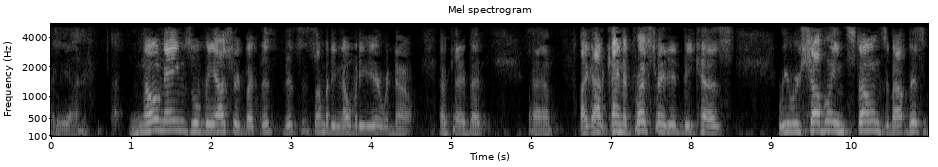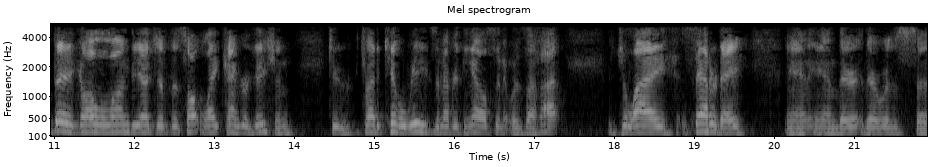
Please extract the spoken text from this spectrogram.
a uh, no names will be ushered, but this this is somebody nobody here would know. Okay, but I got kind of frustrated because we were shoveling stones about this big all along the edge of the Salt Lake congregation to try to kill weeds and everything else. And it was a hot July Saturday, and and there there was uh,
